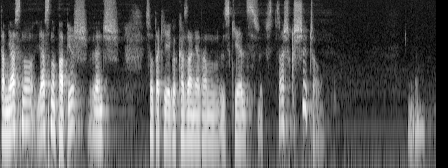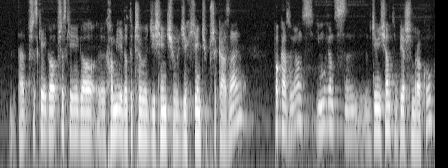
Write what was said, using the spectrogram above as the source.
Tam jasno, jasno papież, wręcz są takie jego kazania tam z Kielc, aż krzyczał. Ta, wszystkie, jego, wszystkie jego homilie dotyczyły dziesięciu, dziesięciu przykazań, pokazując i mówiąc w 91 roku,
